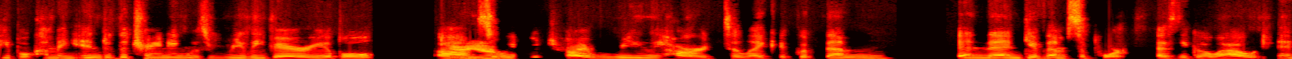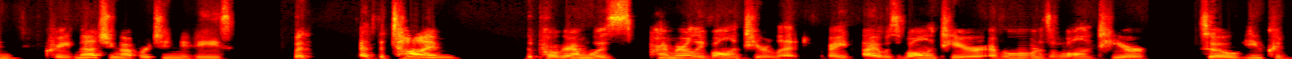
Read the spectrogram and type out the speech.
people coming into the training was really variable. Yeah, Um, yeah. So we would try really hard to like equip them and then give them support as they go out and create matching opportunities. But at the time, the program was primarily volunteer led, right? I was a volunteer, everyone was a volunteer. So you could,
